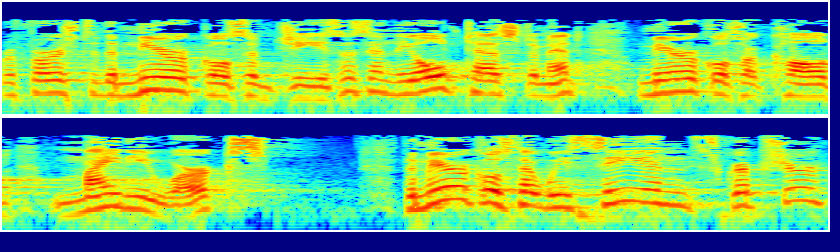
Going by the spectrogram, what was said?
refers to the miracles of Jesus. In the Old Testament, miracles are called mighty works. The miracles that we see in scripture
